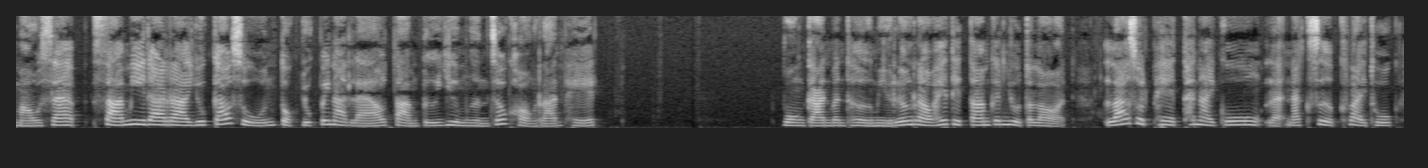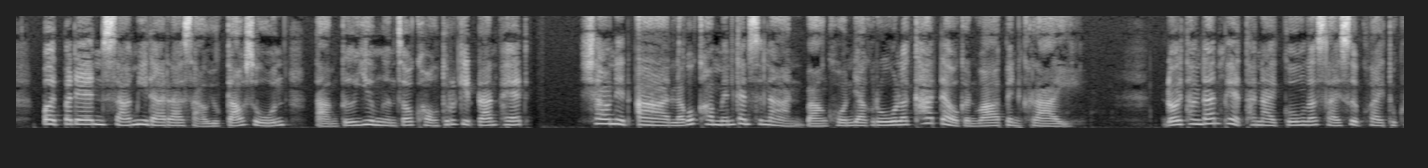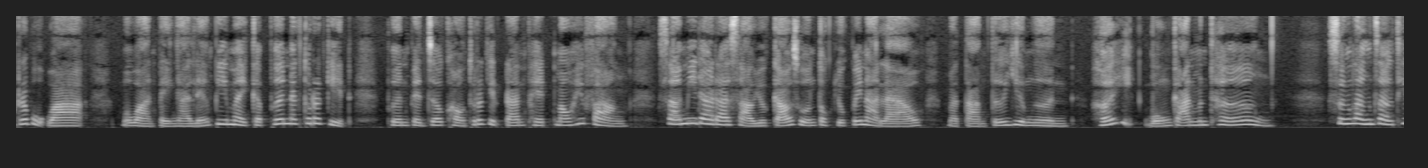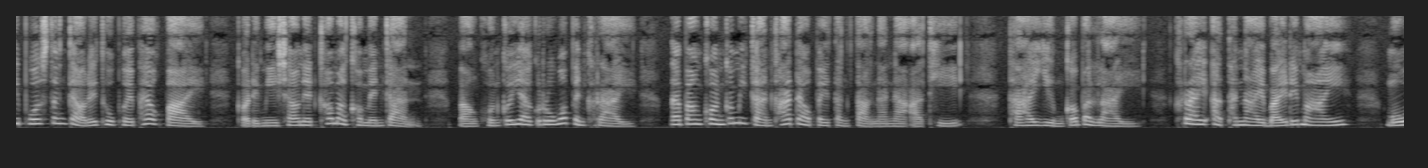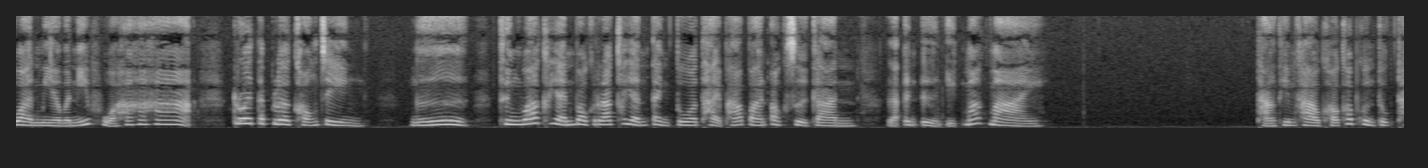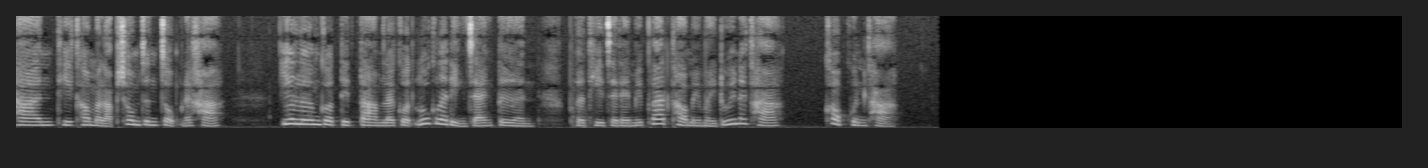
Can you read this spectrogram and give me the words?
เมาแซบสามีดารายุค 90 ตกยุคไปนานแล้ว ตามตื้อยืมเงินเจ้าของร้านเพชร วงการบันเทิงมีเรื่องราวให้ติดตามกันอยู่ตลอด ล่าสุดเพจทนายกุ้ง และนักสืบคลายทุก เปิดประเด็นสามีดาราสาวยุค 90 ตามตื้อยืมเงินเจ้าของธุรกิจร้านเพชร ชาวเน็ตอ่านแล้วก็คอมเมนต์กันสนาน บางคนอยากรู้และคาดเดากันว่าเป็นใคร โดยทางด้านเพจทนายกุ้งและสายสืบใครทุกระบุว่า มื่อวานไปงานเลี้ยงปีใหม่กับเพื่อนนักธุรกิจ เพื่อนเป็นเจ้าของธุรกิจร้านเพชรเมาให้ฟัง สามีดาราสาวยุค90ตกยุคไปนานแล้ว มาตามตื้อยืมเงิน เฮ้ย วงการบันเทิง ซึ่งหลังจากที่โพสต์ดังกล่าวได้ถูกเผยแพร่ออกไป ก็ได้มีชาวเน็ตเข้ามาคอมเมนต์กัน บางคนก็อยากรู้ว่าเป็นใคร แต่บางคนก็มีการคาดเดาไปต่างๆ นานาอาทิ ถ้าให้ยืมก็บันไล ใครอัดทนายใบได้ไหม เมื่อวานเมียวันนี้ผัวฮ่าฮ่าฮ่ารวยแต่เปลือกของจริง งือ ถึงว่าขยันบอกรักขยันแต่งตัวถ่ายภาพหวานออกสื่อกัน และอื่นๆอีกมากมาย ทางทีมข่าวขอขอบคุณทุกท่านที่เข้ามารับชมจนจบนะคะ อย่าลืมกดติดตามและกดลูกกระดิ่งแจ้งเตือน เพื่อที่จะได้ไม่พลาดข่าวใหม่ๆด้วยนะคะ ขอบคุณค่ะ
